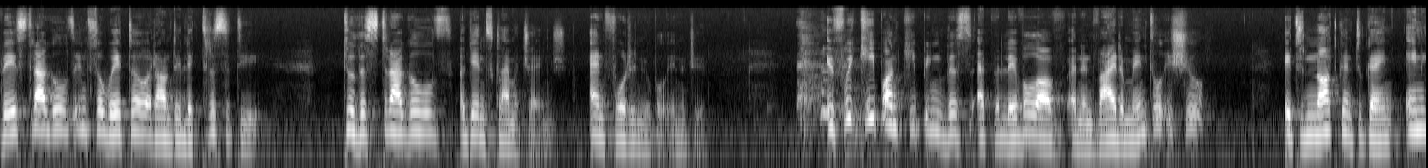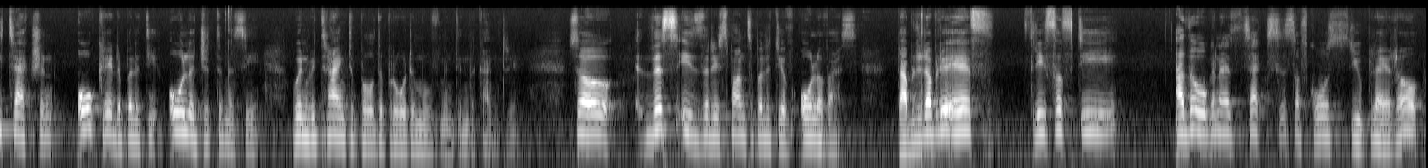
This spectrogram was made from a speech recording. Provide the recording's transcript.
their struggles in Soweto around electricity, to the struggles against climate change and for renewable energy. if we keep on keeping this at the level of an environmental issue, it's not going to gain any traction or credibility or legitimacy when we're trying to build a broader movement in the country. So this is the responsibility of all of us. WWF, 350, other organized sectors, of course, you play a role.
